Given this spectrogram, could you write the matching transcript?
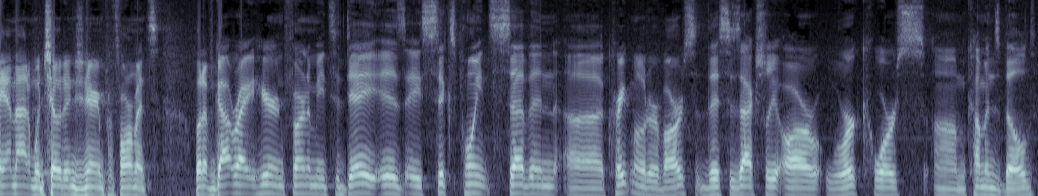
Hey, I'm Adam with Choate Engineering Performance. What I've got right here in front of me today is a 6.7 uh, crate motor of ours. This is actually our workhorse um, Cummins build.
